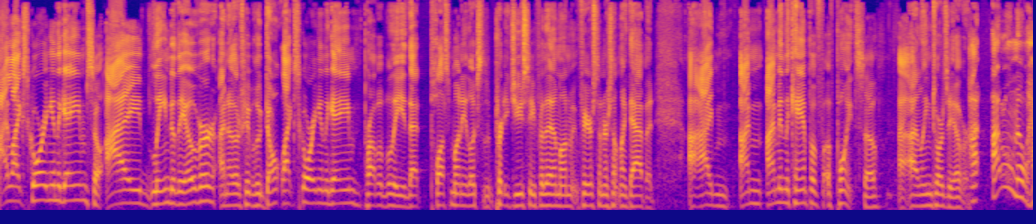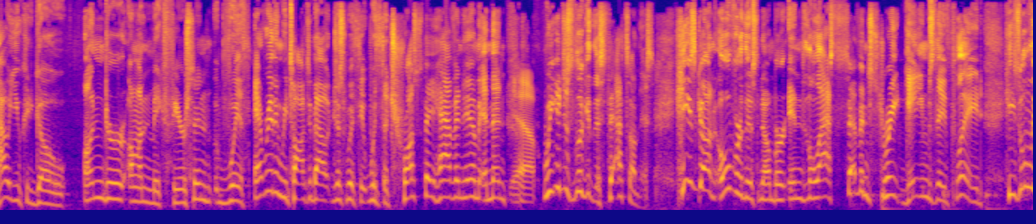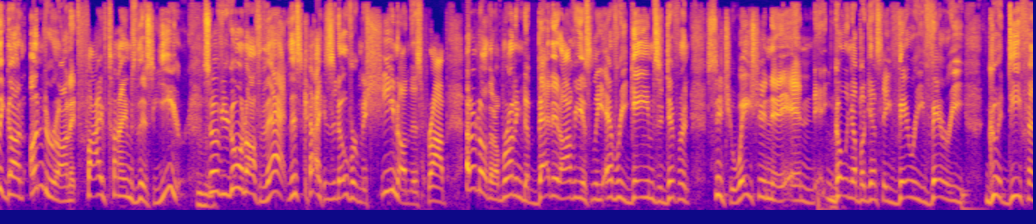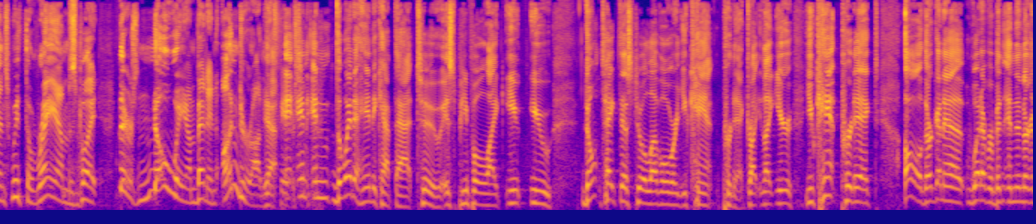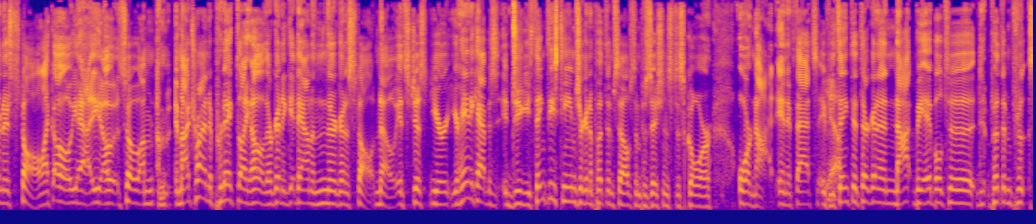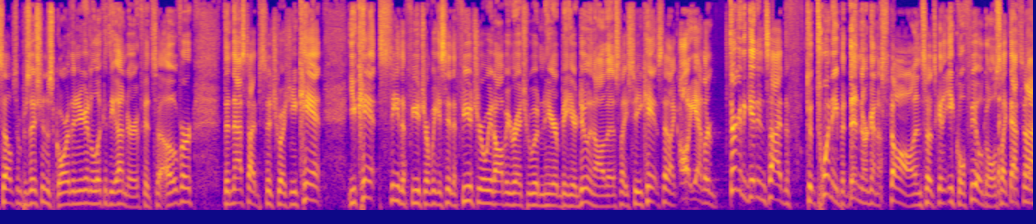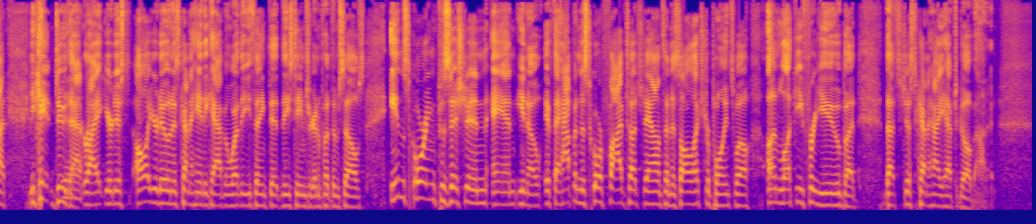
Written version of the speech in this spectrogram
I like scoring in the game, so I lean to the over. I know there's people who don't like scoring in the game. Probably that plus money looks pretty juicy for them on McPherson or something like that. But I'm I'm I'm in the camp of, of points, so I, I lean towards the over. I, I don't know how you could go under on McPherson with everything we talked about, just with it, with the trust they have in him, and then Yeah. we could just look at the stats on this. He's gone over this number in the last seven straight games they've played. He's only gone under on it five times this year. Mm-hmm. So if you're going off that, this guy is an over machine on this prop. I don't know that I'm running to bet it. Obviously, every game's a different situation, and going up against a very, very good defense with the Rams, but there's no way I'm betting under on Yeah, McPherson. and, and and the way to handicap that too is people like you you don't take this to a level where you can't predict, right? Like you're you can't predict. Oh, they're gonna whatever, but and then they're gonna stall. Like oh yeah, you know. So I'm, I'm am I trying to predict like oh they're gonna get down and then they're gonna stall? No, it's just your your handicap is do you think these teams are gonna put themselves in positions to score or not? And if that's if you think that they're gonna not be able to, to put themselves in position to score, then you're gonna look at the under. If it's over, then that's type of situation. You can't you can't see the future. If we could see the future, we'd all be rich. We wouldn't here be here doing all this. Like so, you can't say like, oh yeah, they're they're going to get inside the 20, but then they're going to stall, and so it's going to equal field goals. Like that's not you can't do yeah. that, right? You're just all you're doing is kind of handicapping whether you think that these teams are going to put themselves in scoring position, and you know if they happen to score five touchdowns and it's all extra points, well, unlucky for you, but that's just kind of how you have to go about it.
